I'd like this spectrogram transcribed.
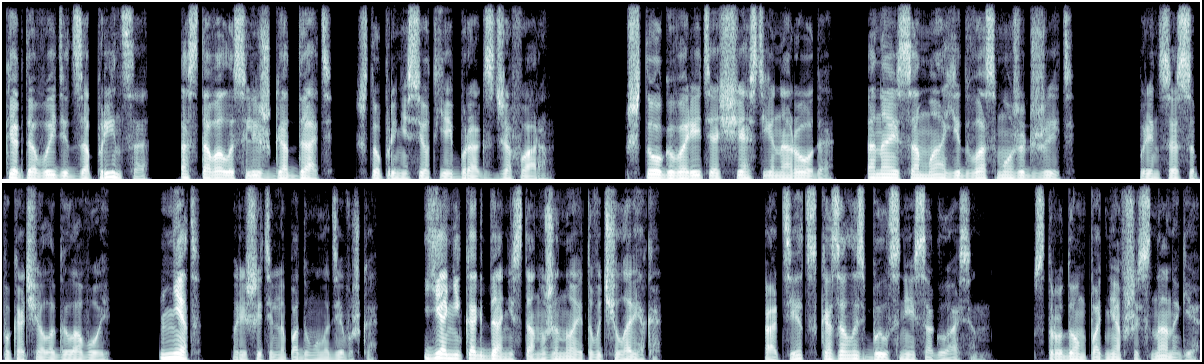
когда выйдет за принца, оставалось лишь гадать, что принесет ей брак с Джафаром. Что говорить о счастье народа? Она и сама едва сможет жить. Принцесса покачала головой. «Нет», — решительно подумала девушка. Я никогда не стану женой этого человека. Отец, казалось, был с ней согласен. С трудом поднявшись на ноги,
